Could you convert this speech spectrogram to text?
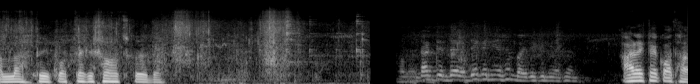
আল্লাহ, তুমি পথটাকে সহজ করে দাও। আর একটা কথা,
